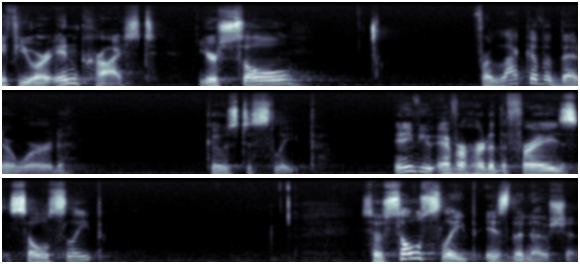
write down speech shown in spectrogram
if you are in Christ, your soul for lack of a better word, goes to sleep. Any of you ever heard of the phrase soul sleep? So, soul sleep is the notion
